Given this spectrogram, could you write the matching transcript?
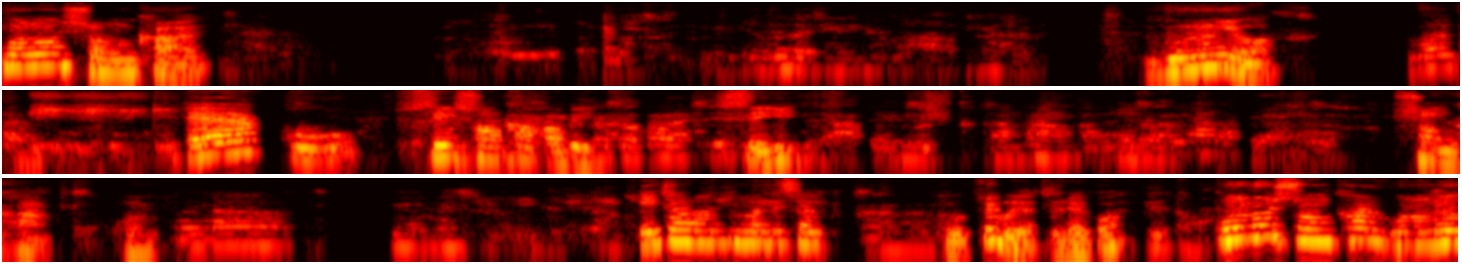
কোন সংখ্যার গুণনীয় এক ও সেই সংখ্যা হবে সেই সংখ্যা এটা আমার কি মানে স্যার বোঝাচ্ছে দেখো কোন সংখ্যার গুণনীয়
